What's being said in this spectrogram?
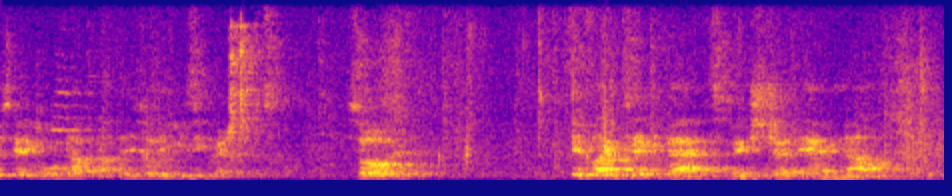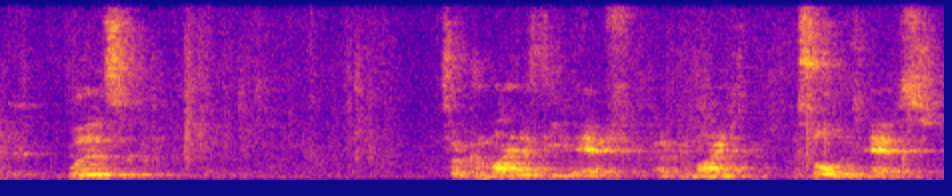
just getting warmed up now. These are the easy questions. So if I take that mixture M now, what is, so combine the feed F and combine the solvent S.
